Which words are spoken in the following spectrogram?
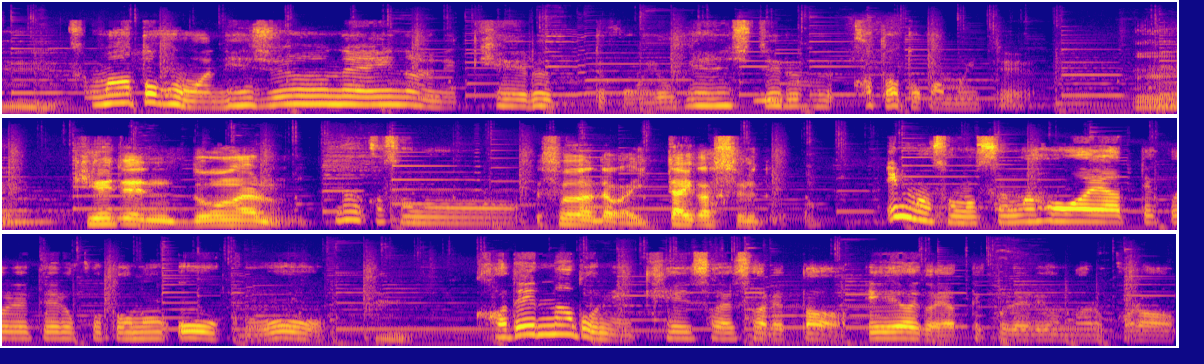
うん。スマートフォンは20年以内に消えるってこう予言してる方とかもいて。えー消えてどうなるの？なんかそのそれはだから一体化するってこ今そのスマホがやってくれてることの多くを、うん。家電などに掲載された AI がやってくれるようになるから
